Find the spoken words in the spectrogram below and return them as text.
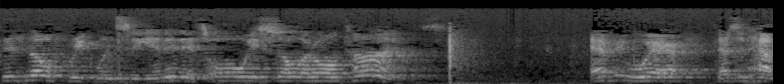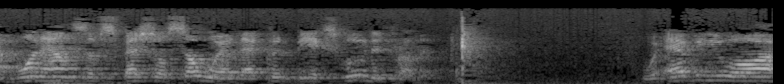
there's no frequency in it. It's always so at all times. Everywhere doesn't have one ounce of special somewhere that could be excluded from it. Wherever you are,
